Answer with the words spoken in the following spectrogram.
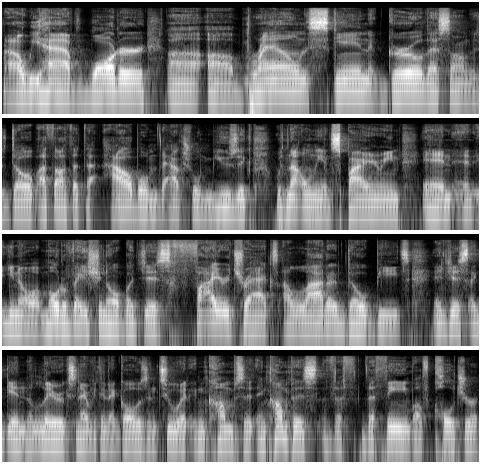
uh, we have Water, uh, uh, Brown Skin Girl. That song is dope. I thought that the album, the actual music, was not only inspiring and, and you know motivational, but just fire tracks, a lot of dope beats, and just again the lyrics and everything that goes into it encompass encompass the the theme of culture,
